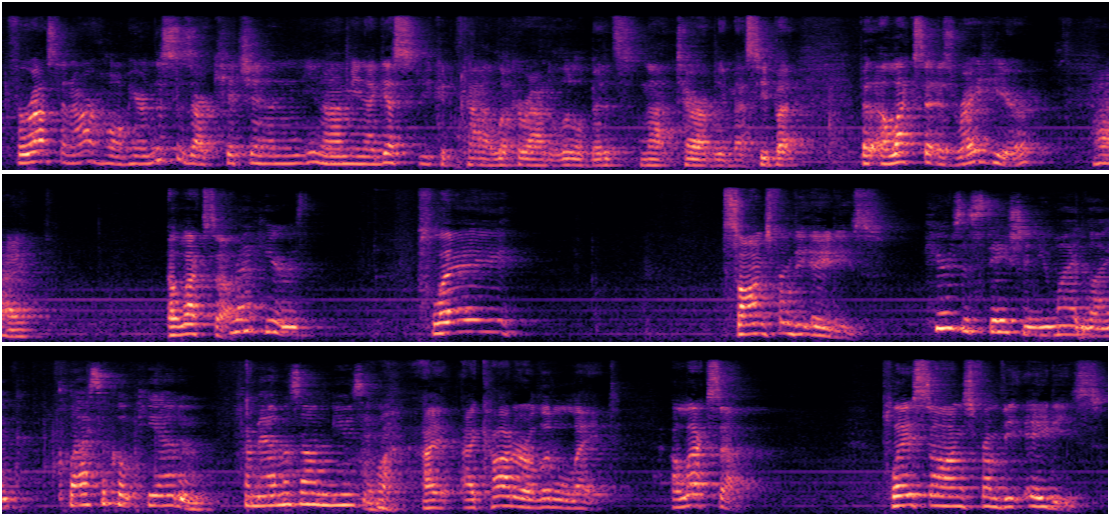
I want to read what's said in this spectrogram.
for us in our home here, and this is our kitchen, and you know, I mean, I guess you could kind of look around a little bit. It's not terribly messy, but but Alexa is right here. Hi. Alexa, Right here is play songs from the 80s. here's a station you might like. Classical piano from Amazon Music. Well, I, I caught her a little late. Alexa, play songs from the 80s.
